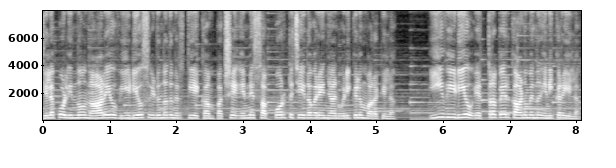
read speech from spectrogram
ചിലപ്പോൾ ഇന്നോ നാളെയോ വീഡിയോസ് ഇടുന്നത് നിർത്തിയേക്കാം പക്ഷേ എന്നെ സപ്പോർട്ട് ചെയ്തവരെ ഞാൻ ഒരിക്കലും മറക്കില്ല. ഈ വീഡിയോ എത്ര പേർ കാണുമെന്ന് എനിക്കറിയില്ല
